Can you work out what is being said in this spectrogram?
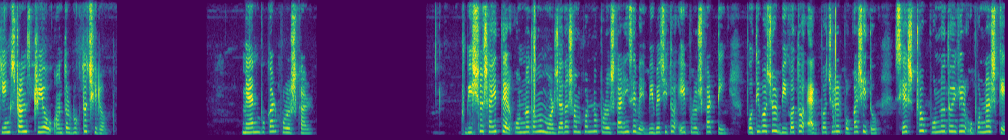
কিংস্টন স্ট্রিও অন্তর্ভুক্ত ছিল। ম্যান বুকার পুরস্কার। বিশ্ব সাহিত্যের অন্যতম মর্যাদাসম্পন্ন পুরস্কার হিসেবে বিবেচিত এই পুরস্কারটি প্রতি বছর বিগত এক বছরের প্রকাশিত শ্রেষ্ঠ পূর্ণদৈর্ঘ্যের উপন্যাসকে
